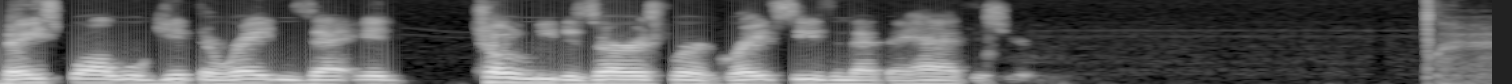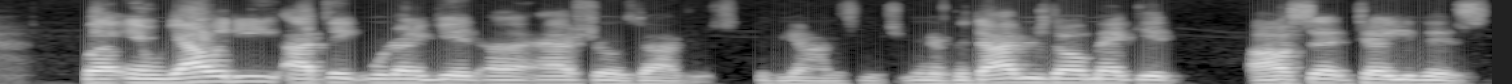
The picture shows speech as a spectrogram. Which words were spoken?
baseball will get the ratings that it totally deserves for a great season that they had this year. But in reality, I think we're going to get uh, Astros Dodgers, to be honest with you. And if the Dodgers don't make it, I'll set, tell you this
